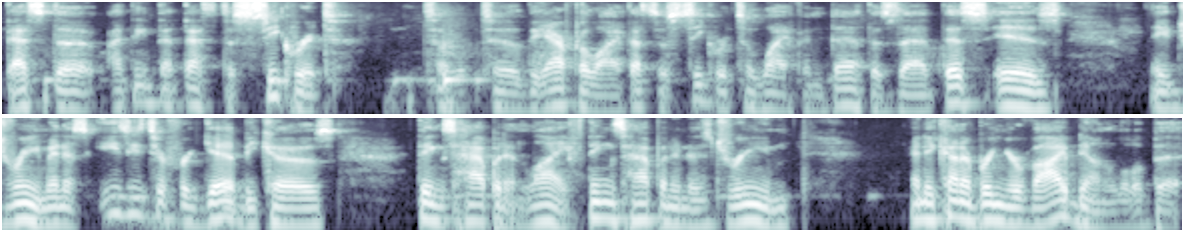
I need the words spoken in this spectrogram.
That's the, I think that that's the secret to, to the afterlife. That's the secret to life and death is that this is a dream. And it's easy to forget because things happen in life, things happen in this dream, and they kind of bring your vibe down a little bit.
